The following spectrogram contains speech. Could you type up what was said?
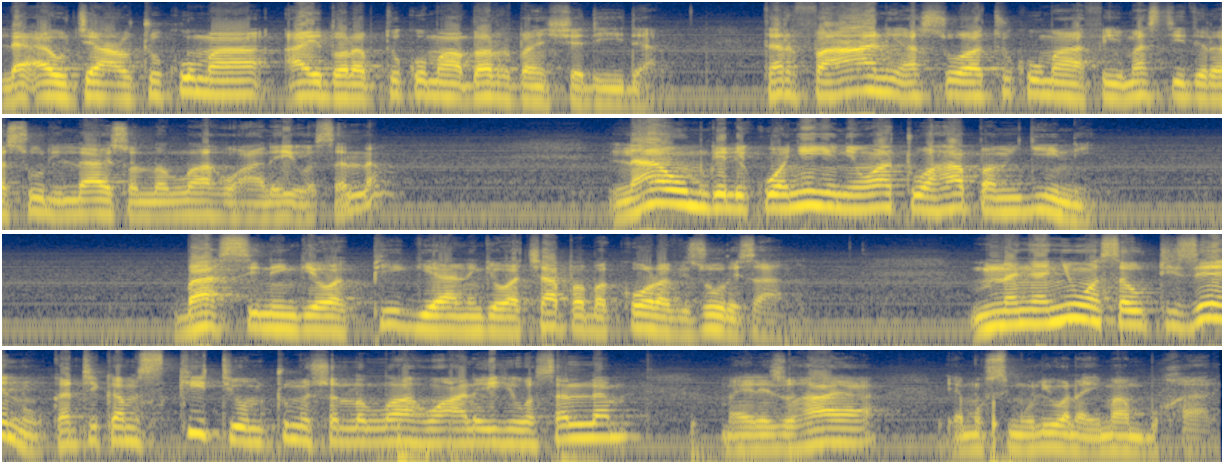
la aujautukuma ay darabtukuma darban shadida. Tarfaani aswatukuma fi masjidi rasulillahi sal llahu alaihi wasallam lau mngelikuwa nyinyi ni watu wa hapa mjini basi ningewapiga ningewachapa bakora vizuri sana. Mnanyanyua sauti zenu katika msikiti wa mtume salllahu alaihi wasallam maelezo haya yamusimuliwa na imam bukhari.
